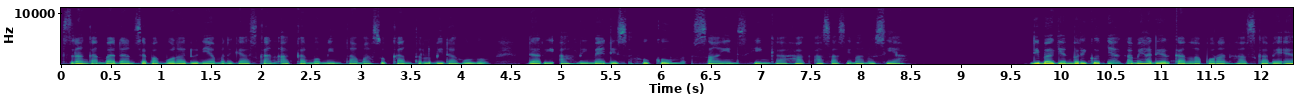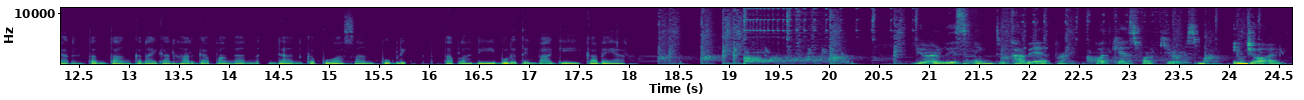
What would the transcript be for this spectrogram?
Sedangkan Badan Sepak Bola Dunia menegaskan akan meminta masukan terlebih dahulu dari ahli medis, hukum, sains, hingga hak asasi manusia. Di bagian berikutnya kami hadirkan laporan khas KBR tentang kenaikan harga pangan dan kepuasan publik. Tetaplah di Buletin Pagi KBR. You're listening to KBR Pride, podcast for curious mind. Enjoy!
